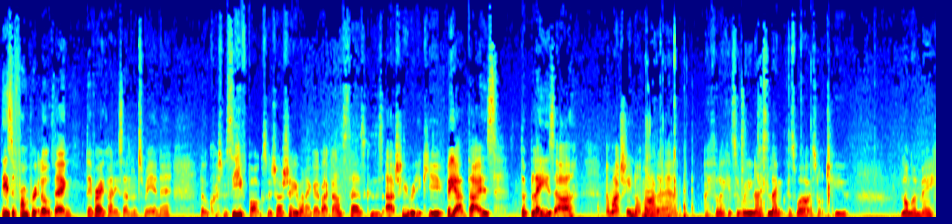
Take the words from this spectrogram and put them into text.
These are from Pretty Little Thing. They very kindly sent them to me in a little Christmas Eve box, which I'll show you when I go back downstairs because it's actually really cute. But yeah, that is the blazer. I'm actually not mad at it. I feel like it's a really nice length as well. It's not too long on me.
